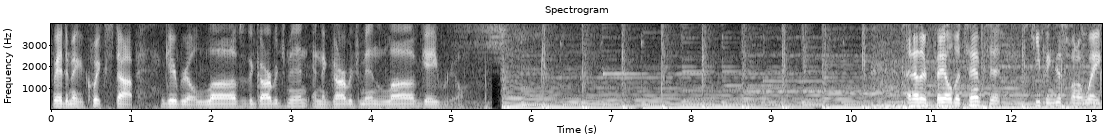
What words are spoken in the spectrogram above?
We had to make a quick stop. Gabriel loves the garbage men and the garbage men love Gabriel. Another failed attempt at keeping this one awake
